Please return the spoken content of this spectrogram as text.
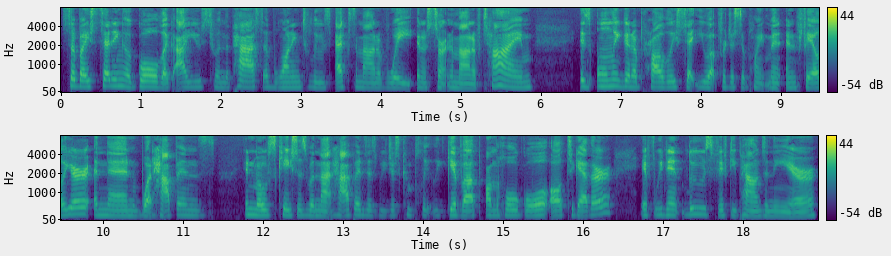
So by setting a goal like I used to in the past of wanting to lose X amount of weight in a certain amount of time, is only going to probably set you up for disappointment and failure. And then what happens in most cases when that happens is we just completely give up on the whole goal altogether if we didn't lose 50 pounds in the year.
